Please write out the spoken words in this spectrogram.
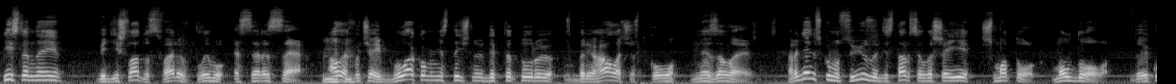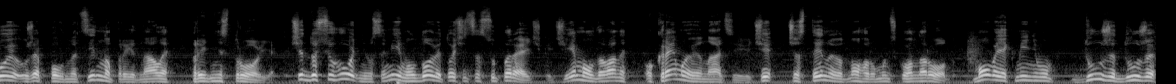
Після неї відійшла до сфери впливу СРСР, але, хоча й була комуністичною диктатурою, зберігала частково незалежність. Радянському Союзу дістався лише її шматок Молдова, до якої вже повноцінно приєднали Придністров'я. Ще до сьогодні у самій Молдові точаться суперечки, чи є молдавани окремою нацією, чи частиною одного румунського народу. Мова, як мінімум, дуже дуже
